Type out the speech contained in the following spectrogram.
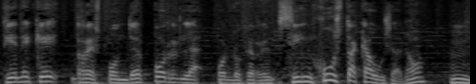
tiene que responder por la, por lo que re- sin justa causa, ¿no? Mm,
